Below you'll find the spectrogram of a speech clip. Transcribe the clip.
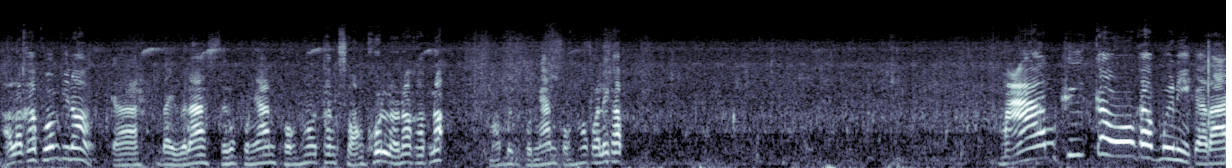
เอาละครับผมพี่น้องก็ได้เวลาสรุปผลงานของเราทั้งสองคนแล้วเนาะครับเนาะมาเบิ่งผลงานของเรากันเลยครับ หมานคือเก่าครับมือนี่ก็ได้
